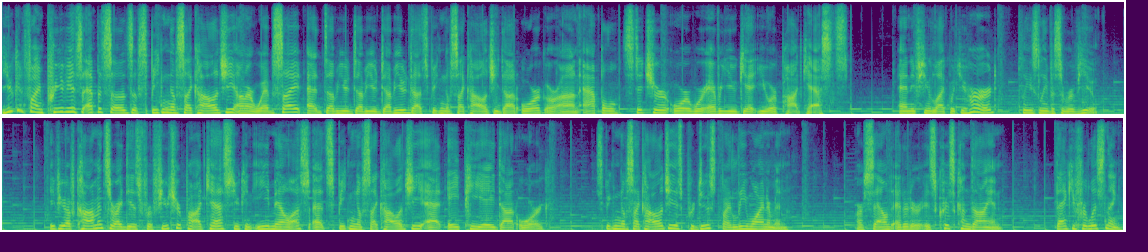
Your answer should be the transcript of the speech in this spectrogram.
You can find previous episodes of Speaking of Psychology on our website at www.speakingofpsychology.org or on Apple, Stitcher, or wherever you get your podcasts. And if you like what you heard, please leave us a review. If you have comments or ideas for future podcasts, you can email us at speakingofpsychology at apa.org. Speaking of Psychology is produced by Lee Weinerman. Our sound editor is Chris Condayan. Thank you for listening.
